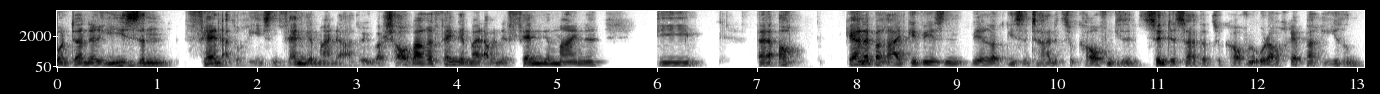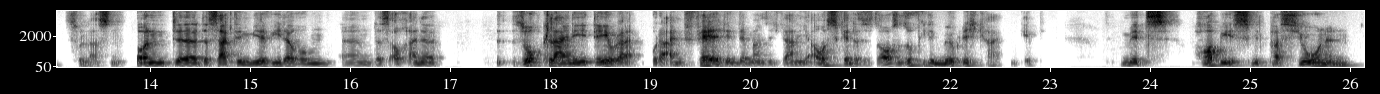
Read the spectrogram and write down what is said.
und dann eine riesen Fan, also riesen Fangemeinde, also überschaubare Fangemeinde, aber eine Fangemeinde, die äh, auch gerne bereit gewesen wäre, diese Teile zu kaufen, diese Synthesizer zu kaufen oder auch reparieren zu lassen. Und äh, das sagte mir wiederum, äh, dass auch eine so kleine Idee oder, oder ein Feld, in dem man sich gar nicht auskennt, dass es draußen so viele Möglichkeiten gibt, mit Hobbys, mit Passionen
